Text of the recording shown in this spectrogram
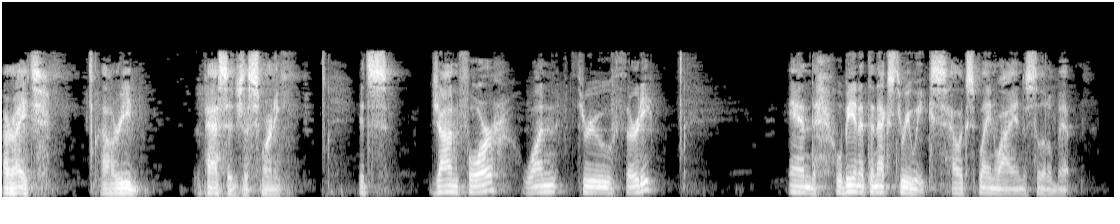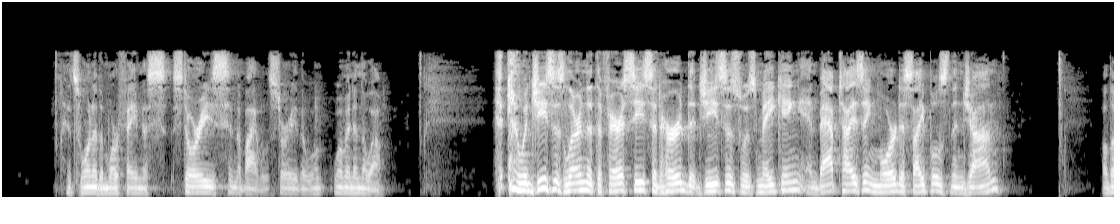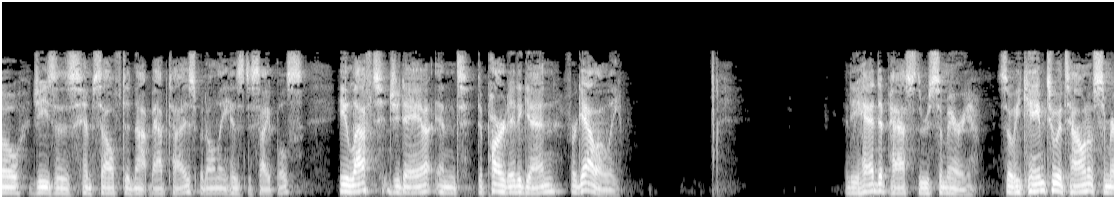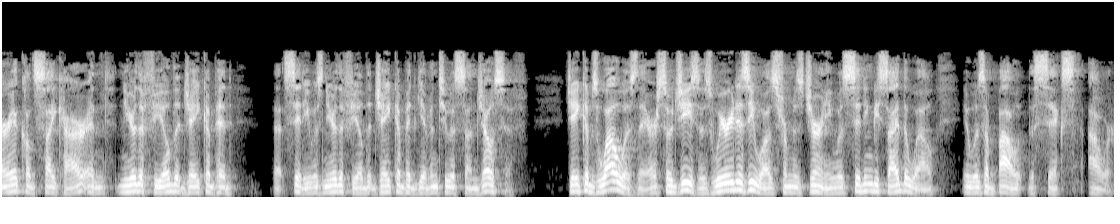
All right. I'll read the passage this morning. It's John 4, 1 through 30. And we'll be in it the next three weeks. I'll explain why in just a little bit. It's one of the more famous stories in the Bible, the story of the woman in the well. when Jesus learned that the Pharisees had heard that Jesus was making and baptizing more disciples than John, although Jesus himself did not baptize, but only his disciples, he left Judea and departed again for Galilee. And he had to pass through Samaria. So he came to a town of Samaria called Sychar, and near the field that Jacob had, that city was near the field that Jacob had given to his son Joseph. Jacob's well was there, so Jesus, wearied as he was from his journey, was sitting beside the well. It was about the sixth hour.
